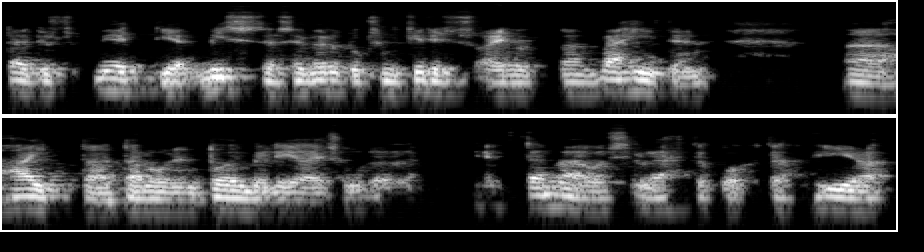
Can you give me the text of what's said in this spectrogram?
täytyisi miettiä, missä se verotuksen kiristys aiheuttaa vähiten haittaa talouden toimeliaisuudelle. Tämä olisi se lähtökohta. Ja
